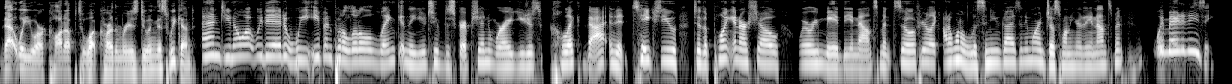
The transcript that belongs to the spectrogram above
That way, you are caught up to what Carla Marie is doing this weekend. And you know what we did? We even put a little link in the YouTube description where you just click that and it takes you to the point in our show where we made the announcement. So if you're like, I don't want to listen to you guys anymore, I just want to hear the announcement, mm-hmm. we made it easy.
